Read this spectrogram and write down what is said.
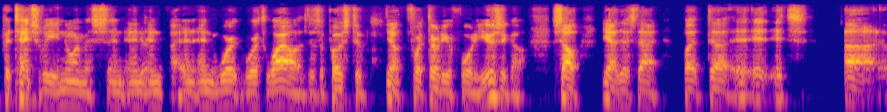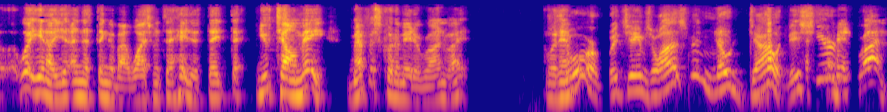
potentially enormous and and, and and and worth, worthwhile as opposed to you know for 30 or 40 years ago. So yeah there's that. But uh, it, it's uh, well you know and the thing about Wiseman said hey they, they, you tell me. Memphis could have made a run right? With him sure with James Wiseman no doubt. This year run.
